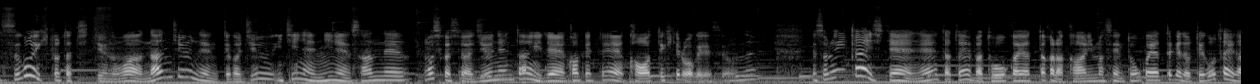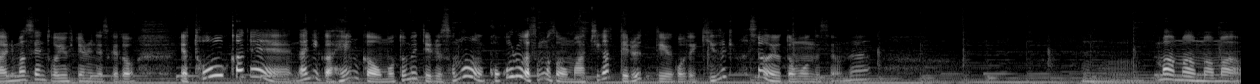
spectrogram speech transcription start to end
すごい人たちっていうのは何十年っていうか11年2年3年もしかしたら10年単位でかけて変わってきてるわけですよね。でそれに対してね例えば10日やったから変わりません10日やったけど手応えがありませんとか言う人いるんですけどいや10日で何か変化を求めてるその心がそもそも間違ってるっていうことに気づきましょうよと思うんですよね。うんまあまあまあまあ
